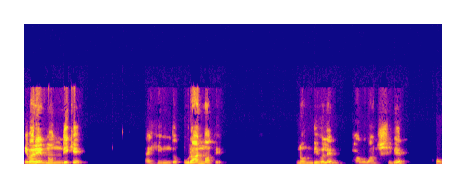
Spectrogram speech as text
এবারে নন্দীকে হিন্দু পুরাণ মতে নন্দী হলেন ভগবান শিবের খুব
